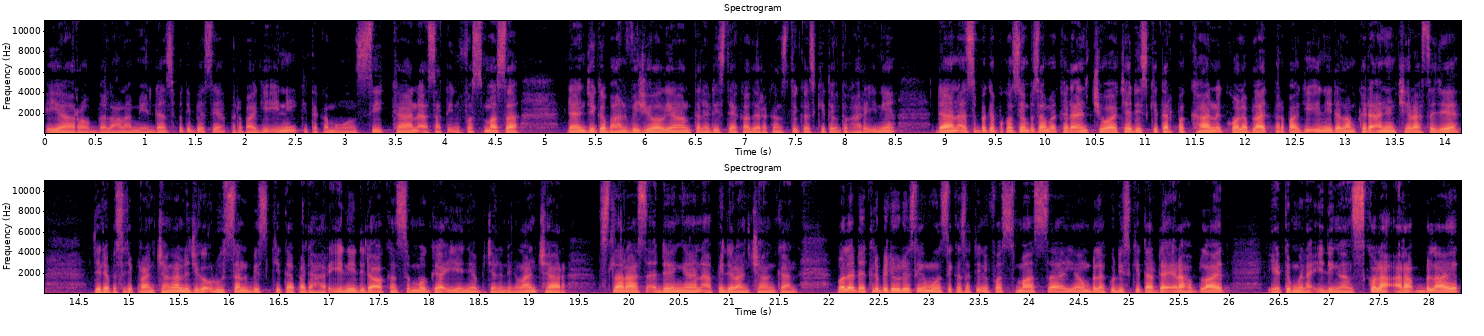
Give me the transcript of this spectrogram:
ya rabbal alamin. Dan seperti biasa pada pagi ini kita akan mengongsikan satu info semasa dan juga bahan visual yang telah disediakan oleh rakan tugas kita untuk hari ini. Dan sebagai perkongsian bersama keadaan cuaca di sekitar pekan Kuala Belait pada pagi ini dalam keadaan yang cerah saja. Jadi apa saja perancangan dan juga urusan bis kita pada hari ini didoakan semoga ianya berjalan dengan lancar selaras dengan apa yang dirancangkan. Balada terlebih dahulu saya mengungsikan satu info semasa yang berlaku di sekitar daerah Blyth iaitu mengenai dengan Sekolah Arab Blyth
